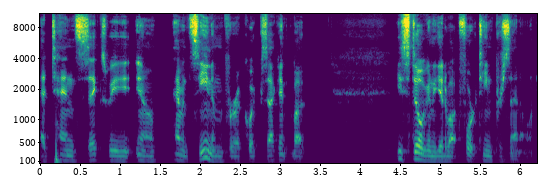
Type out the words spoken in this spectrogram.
at 10-6. We, you know, haven't seen him for a quick second, but he's still going to get about 14% owned.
